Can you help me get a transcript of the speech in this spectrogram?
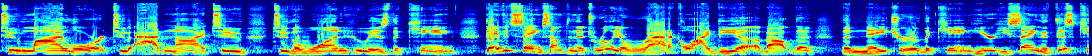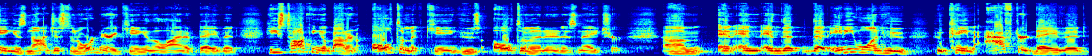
to my Lord, to Adonai, to, to the one who is the king. David's saying something that's really a radical idea about the, the nature of the king here. He's saying that that this king is not just an ordinary king in the line of David. He's talking about an ultimate king who's ultimate in his nature. Um, and and, and that, that anyone who, who came after David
